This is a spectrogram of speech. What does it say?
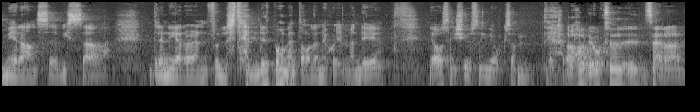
Medan vissa dränerar en fullständigt på mental energi. Men det, det har sin tjusning det också. Klart. Ja, Har du också så här,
